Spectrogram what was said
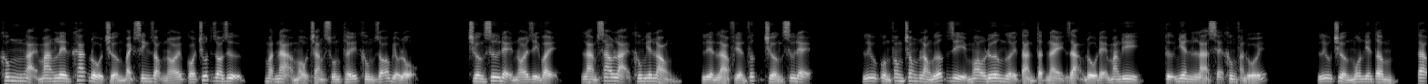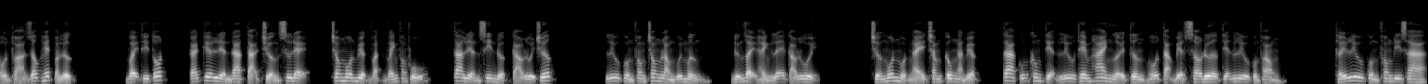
không ngại mang lên khác đồ trường bạch sinh giọng nói có chút do dự, mặt nạ màu trắng xuống thấy không rõ biểu lộ. Trường sư đệ nói gì vậy, làm sao lại không yên lòng, liền là phiền phức trường sư đệ. Lưu cùng phong trong lòng ước gì mau đưa người tàn tật này dạng đồ đệ mang đi, tự nhiên là sẽ không phản đối. Lưu trưởng môn yên tâm, ta ổn thỏa dốc hết toàn lực. Vậy thì tốt, cái kia liền đa tạ trường sư đệ, trong môn việc vặt vánh phong phú, ta liền xin được cáo lui trước. Lưu cùng phong trong lòng vui mừng, đứng dậy hành lễ cáo lui. Trường môn một ngày trăm công ngàn việc, ta cũng không tiện lưu thêm hai người tương hỗ tạm biệt sau đưa tiễn lưu cùng phong thấy lưu cùng phong đi xa,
